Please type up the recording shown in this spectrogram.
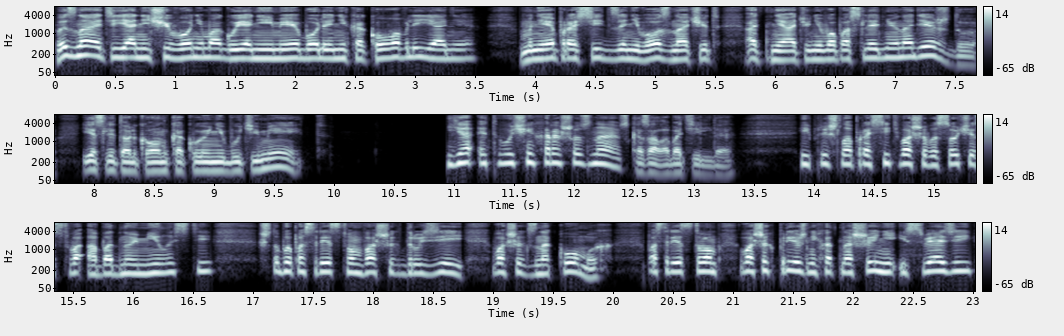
Вы знаете, я ничего не могу, я не имею более никакого влияния. Мне просить за него значит отнять у него последнюю надежду, если только он какую-нибудь имеет. Я это очень хорошо знаю, сказала Батильда и пришла просить ваше высочество об одной милости, чтобы посредством ваших друзей, ваших знакомых, посредством ваших прежних отношений и связей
